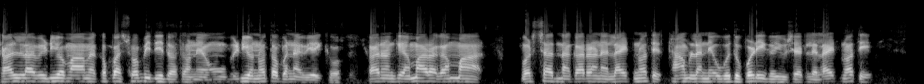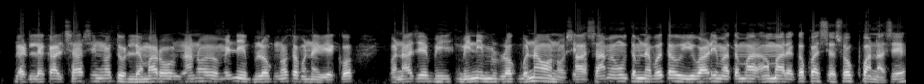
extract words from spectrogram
કાલના વિડીયોમાં અમે કપાસ સોંપી દીધો હતો ને હું વીડિયો નહોતો બનાવી શક્યો. કારણ કે અમારા ગામમાં વરસાદના કારણે લાઇટ નહોતી થાંભલા ને એવું બધું પડી ગયું છે એટલે લાઇટ નહોતી. એટલે કાલ ચાર્જિંગ નહોતું, એટલે મારો નાનો એવો મિની બ્લોગ નહોતો બનાવી શક્યો. પણ આજે મિની બ્લોગ બનાવવાનો છે. આ સામે હું તમને બતાવું એ વાડીમાં તમારે અમારે કપાસ છે, સોંપવાના છે.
